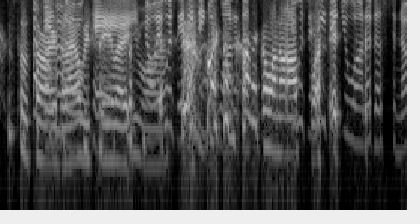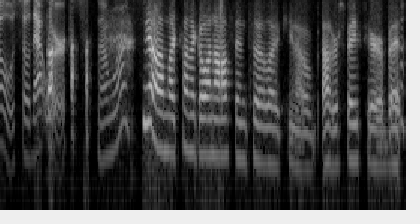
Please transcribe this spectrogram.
so sorry, It's but I always say like, no, it was anything you like, wanted us. of going It off. was like- anything you wanted us to know, so that works. That works. yeah, I'm like kind of going off into like you know outer space here, but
